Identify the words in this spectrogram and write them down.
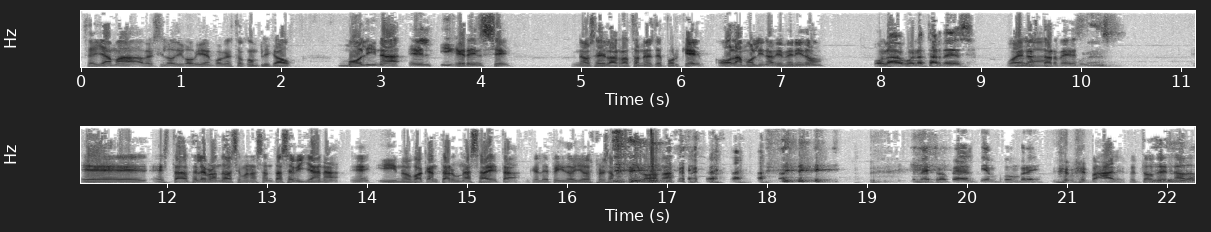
Se llama, a ver si lo digo bien, porque esto es complicado, Molina el Higuerense. No sé las razones de por qué. Hola Molina, bienvenido. Hola, buenas tardes. Buenas Hola. tardes. Buenas. Eh, está celebrando la Semana Santa Sevillana eh, y nos va a cantar una saeta que le he pedido yo expresamente que lo haga. Que me estropea el tiempo, hombre. vale, entonces nada.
